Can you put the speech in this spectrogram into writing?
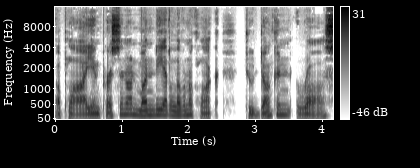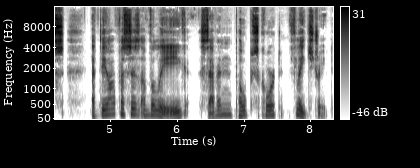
Apply in person on Monday at eleven o'clock to Duncan Ross at the offices of the League, 7 Pope's Court, Fleet Street.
